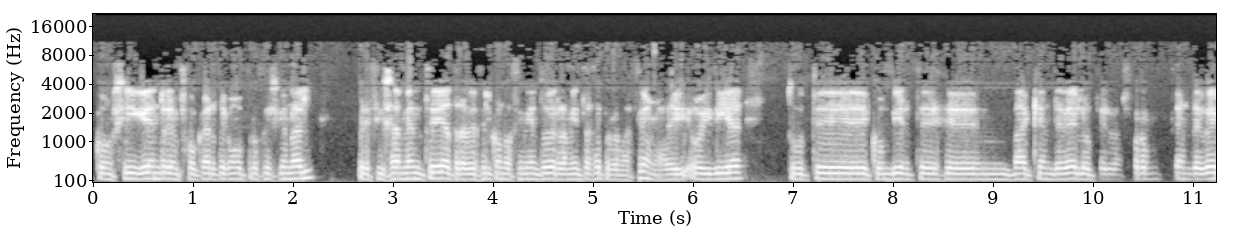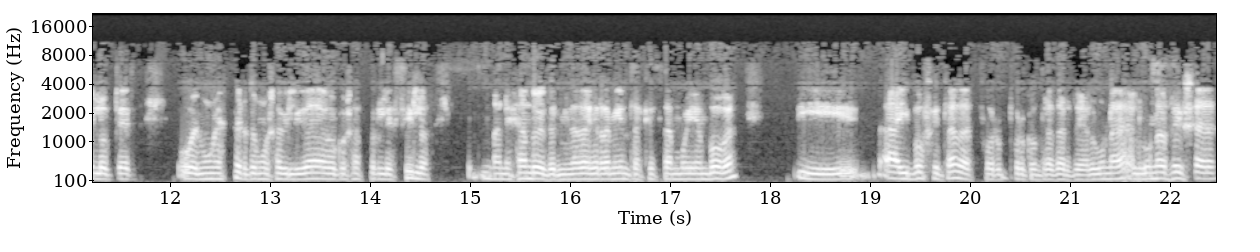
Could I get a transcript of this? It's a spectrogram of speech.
consiguen reenfocarte como profesional precisamente a través del conocimiento de herramientas de programación. Hoy, día tú te conviertes en backend developer en frontend developer o en un experto en usabilidad o cosas por el estilo, manejando determinadas herramientas que están muy en boga y hay bofetadas por, por contratarte. Algunas, algunas de esas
